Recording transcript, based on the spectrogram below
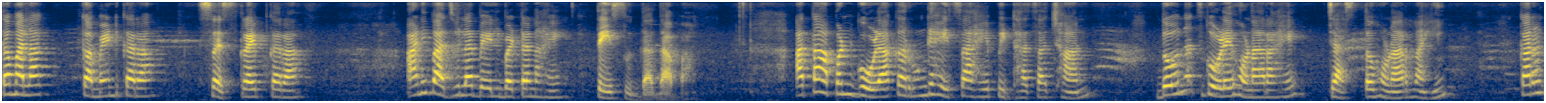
तर मला कमेंट करा सबस्क्राईब करा आणि बाजूला बेल बटन आहे ते सुद्धा दाबा. आता आपण गोळा करून घ्यायचा आहे पिठाचा छान. दोनच गोळे होणार आहे जास्त होणार नाही. कारण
